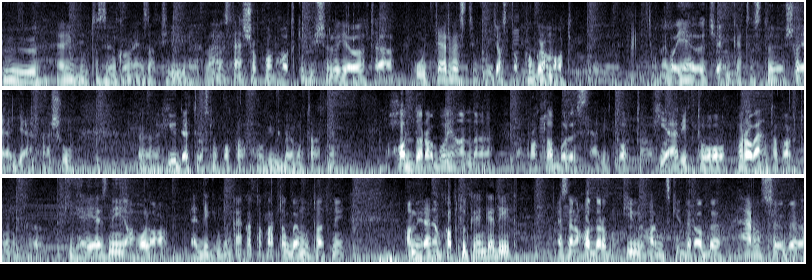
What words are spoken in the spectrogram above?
Ő elindult az önkormányzati választásokon, hat képviselőjelöltel. Úgy terveztük, hogy azt a programot, meg a jelöltjeinket azt saját gyártású hirdetőoszlopokkal fogjuk bemutatni. Hat darab olyan raklapból összeállított kiállító paravánt akartunk kihelyezni, ahol a eddigi munkákat akartak bemutatni, amire nem kaptuk engedélyt. Ezen a 6 darabon kívül 32 darab háromszög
